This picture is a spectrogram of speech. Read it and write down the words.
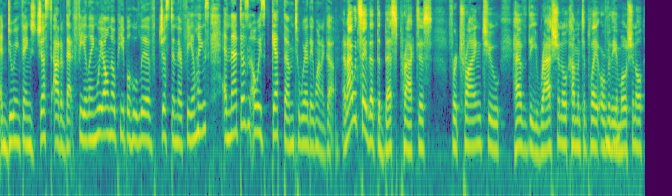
and doing things just out of that feeling. We all know people who live just in their feelings, and that doesn't always get them to where they want to go. And I would say that the best practice for trying to have the rational come into play over mm-hmm. the emotional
